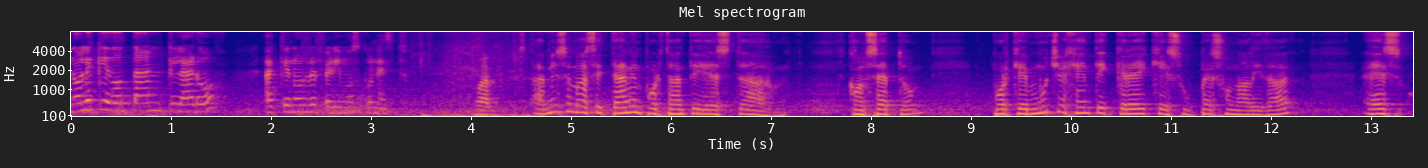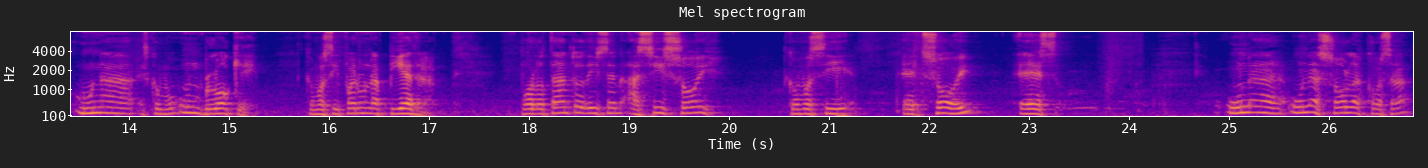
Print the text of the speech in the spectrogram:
No le quedó tan claro a qué nos referimos con esto. Bueno, a mí se me hace tan importante este concepto porque mucha gente cree que su personalidad es, una, es como un bloque, como si fuera una piedra. Por lo tanto, dicen, así soy, como si el soy es una, una sola cosa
